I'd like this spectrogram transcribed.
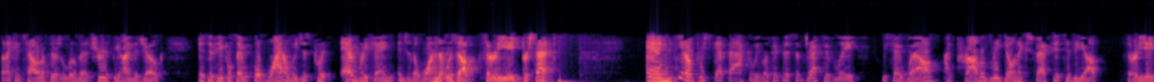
but I can tell that there's a little bit of truth behind the joke, is that people say, well, why don't we just put everything into the one that was up 38%? And, you know, if we step back and we look at this objectively, we say, well, I probably don't expect it to be up 38%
